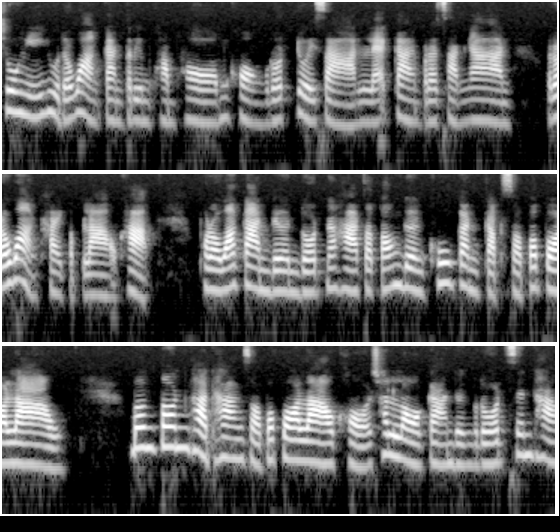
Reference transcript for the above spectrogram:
ช่วงนี้อยู่ระหว่างการเตรียมความพร้อมของรถโดยสารและการประสานงาน ระหว่างไทยกับลาวค่ะ เพราะว่าการเดินรถนะคะจะต้องเดินคู่กันกับสปปลาว เบื้องต้นค่ะทางสปปลาวขอชะลอการเดินรถเส้นทาง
